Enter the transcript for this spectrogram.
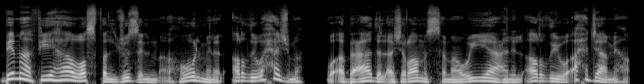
بما فيها وصف الجزء المأهول من الأرض وحجمه وأبعاد الأجرام السماوية عن الأرض وأحجامها.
